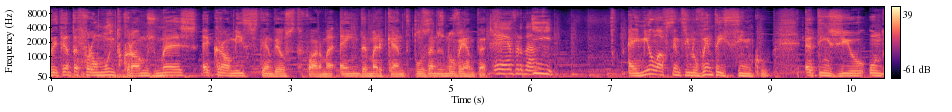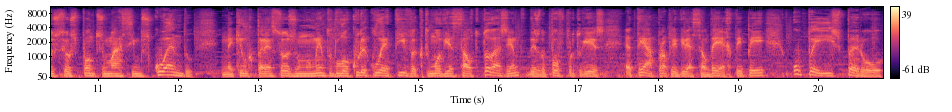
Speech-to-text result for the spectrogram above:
Anos 80 foram muito cromos, mas a cromice estendeu-se de forma ainda marcante pelos anos 90. É verdade. E em 1995 atingiu um dos seus pontos máximos quando, naquilo que parece hoje um momento de loucura coletiva que tomou de assalto toda a gente, desde o povo português até à própria direção da RTP, o país parou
